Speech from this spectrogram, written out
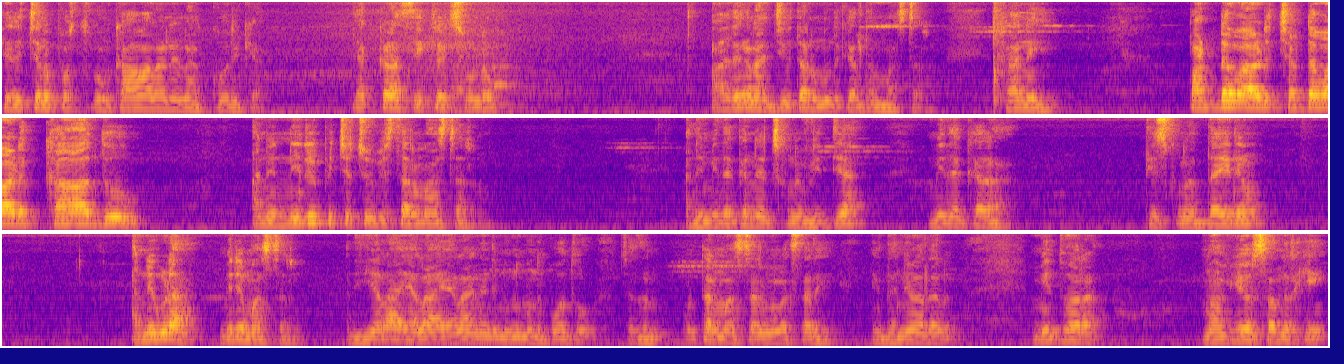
తెరిచిన పుస్తకం కావాలనే నా కోరిక. ఎక్కడ సీక్రెట్స్ ఉండవు. ఆ విధంగా నా జీవితాన్ని ముందుకెళ్తాను మాస్టర్. కానీ పడ్డవాడు చెడ్డవాడు కాదు అని నిరూపించి చూపిస్తారు మాస్టర్. అది మీ దగ్గర నేర్చుకున్న విద్య మీ దగ్గర తీసుకున్న ధైర్యం అన్నీ కూడా మీరే మాస్టర్. అది ఎలా ఎలా ఎలా అనేది ముందు ముందు పోతూ చదువు ఉంటాను మాస్టర్ మళ్ళొకసారి మీకు ధన్యవాదాలు. మీ ద్వారా మా వ్యూవర్స్ అందరికీ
